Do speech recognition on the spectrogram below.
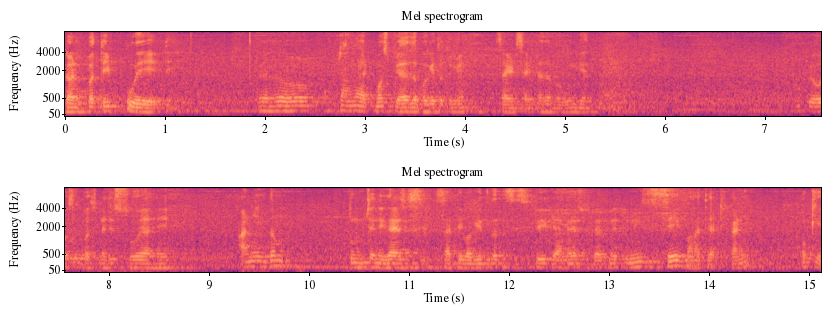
गणपतीपुळे येथे. तर खूप चांगला ॲटमॉस्फिअर जर बघितलं तुम्ही साईड साईडला जर बघून घ्या. खूप व्यवस्थित बसण्याची सोय आहे. आणि एकदम तुमच्या निघायसाठी बघितलं तर सी सी टी व्ही कॅमेरे सुद्धा आहेत म्हणजे तुम्ही सेफ आहात या ठिकाणी. ओके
